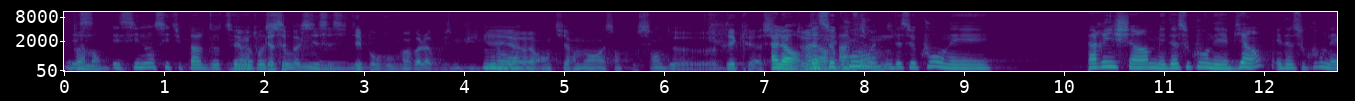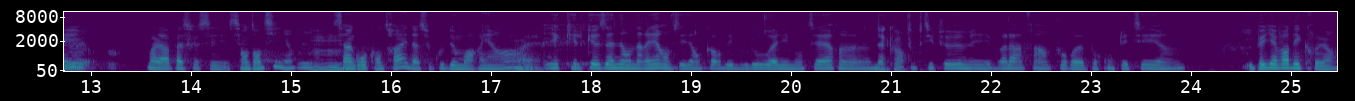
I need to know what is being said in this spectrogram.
vraiment. Et, sinon, si tu parles d'autres Et en tout cas, c'est pas une ressources, nécessité euh, pour vous. Enfin, voilà, vous vivez euh, entièrement à 100% de, des créations. Alors, d'un seul coup, on est pas riche, hein, mais d'un seul coup, on est bien, et d'un seul coup, on est Mm. voilà parce que c'est en dentille. Hein. Mhm. C'est un gros contrat, et d'un seul coup, deux mois rien. Ouais. Il y a quelques années en arrière, on faisait encore des boulots alimentaires, euh, D'accord. tout petit peu, mais voilà, enfin pour pour compléter. euh. Il peut y avoir des creux, hein,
